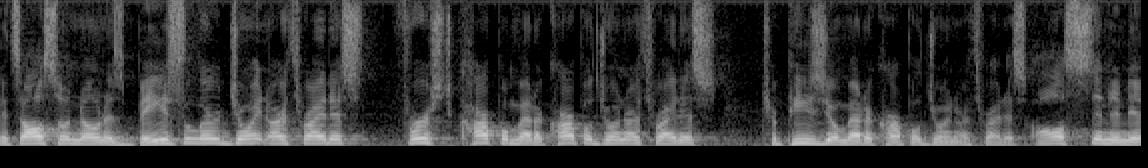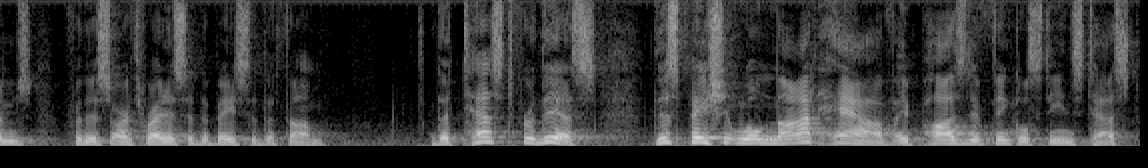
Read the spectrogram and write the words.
It's also known as basilar joint arthritis, first carpal metacarpal joint arthritis, trapeziometacarpal joint arthritis, all synonyms for this arthritis at the base of the thumb. The test for this, this patient will not have a positive Finkelstein's test,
